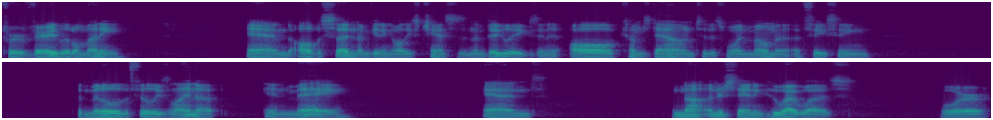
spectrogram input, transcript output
for very little money. And all of a sudden, I'm getting all these chances in the big leagues, and it all comes down to this one moment of facing the middle of the Phillies lineup in May and not understanding who I was or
